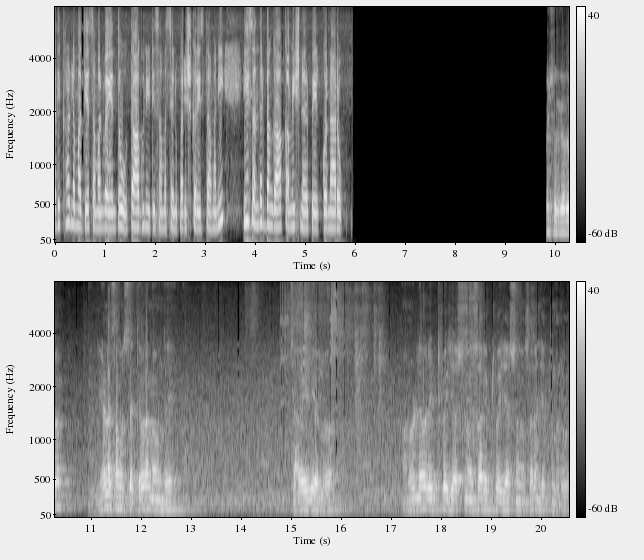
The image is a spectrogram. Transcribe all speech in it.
అధికారుల మధ్య సమన్వయంతో తాగునీటి సమస్యను పరిష్కరిస్తామని ఈ సందర్భంగా కమిషనర్ పేర్కొన్నారు. కమిషనర్ గారు నీళ్ళ సమస్య తీవ్రంగా ఉంది. చాలా ఏరియాల్లో మనోళ్ళు ఎవరు రెక్టిఫై చేస్తున్నాం సార్ రెక్టిఫై చేస్తున్నాం సార్ అని చెప్తున్నారు.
